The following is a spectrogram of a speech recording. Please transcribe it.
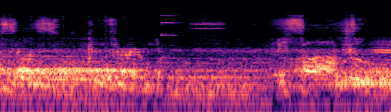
Source confirmed. It's.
